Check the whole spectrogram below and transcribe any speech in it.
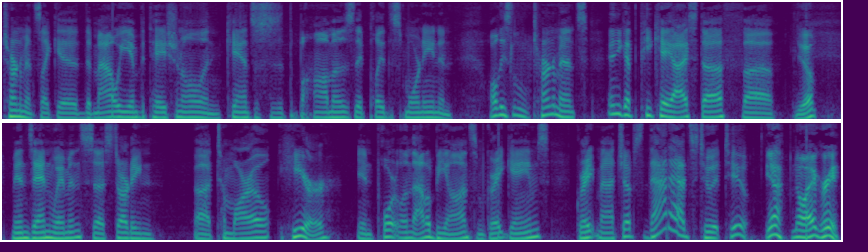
tournaments like uh, the Maui Invitational and Kansas is at the Bahamas. They played this morning and all these little tournaments. And you got the PKI stuff. Uh, Yep. men's and women's uh, starting uh, tomorrow here in Portland. That'll be on some great games, great matchups. That adds to it too. Yeah, no, I agree.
